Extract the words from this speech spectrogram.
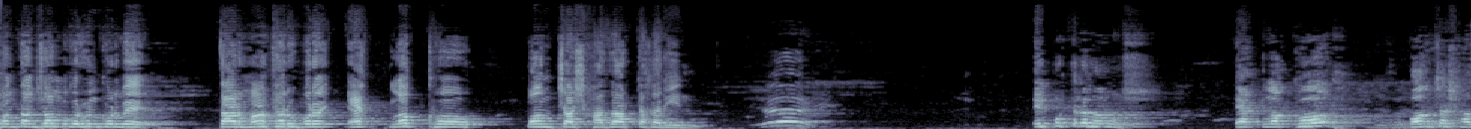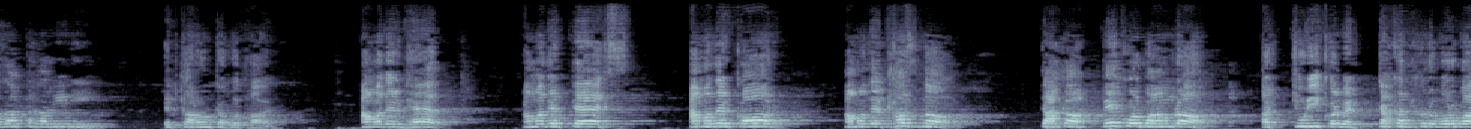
সন্তান জন্মগ্রহণ করবে, তার মাথার উপরে এক লক্ষ পঞ্চাশ হাজার টাকা ঋণ। এই প্রত্যেকটা মানুষ এক লক্ষ পঞ্চাশ হাজার টাকা ঋণই। এর কারণটা কোথায়? আমাদের ভ্যাট, আমাদের ট্যাক্স, আমাদের কর, আমাদের খাজনা, টাকা পে করব আমরা, আর চুরি করবে টাকাতি করে ওরা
